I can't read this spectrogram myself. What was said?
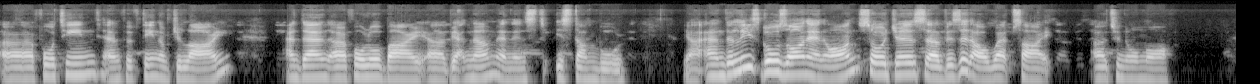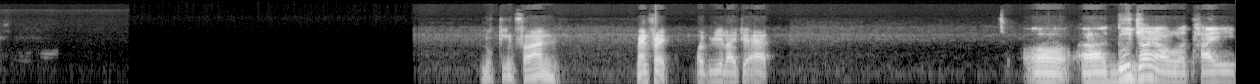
uh, 14th and 15th of July, and then uh, followed by uh, Vietnam and then Istanbul. Yeah, and the list goes on and on. So just uh, visit our website uh, to know more. Looking fun. Manfred, what would you like to add? Uh, uh, do join our Thai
